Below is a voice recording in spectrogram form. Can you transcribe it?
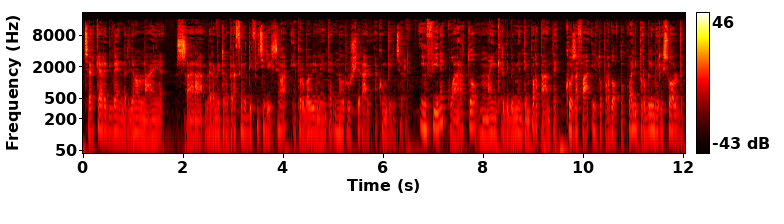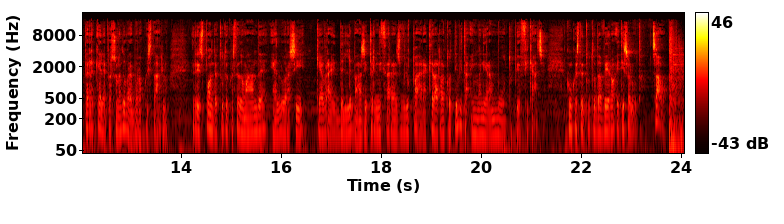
cercare di venderglielo online sarà veramente un'operazione difficilissima e probabilmente non riuscirai a convincerli. Infine, quarto, ma incredibilmente importante, cosa fa il tuo prodotto? Quali problemi risolve? Perché le persone dovrebbero acquistarlo? Rispondi a tutte queste domande e allora sì che avrai delle basi per iniziare a sviluppare, a creare la tua attività in maniera molto più efficace. Con questo è tutto davvero e ti saluto. Ciao!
